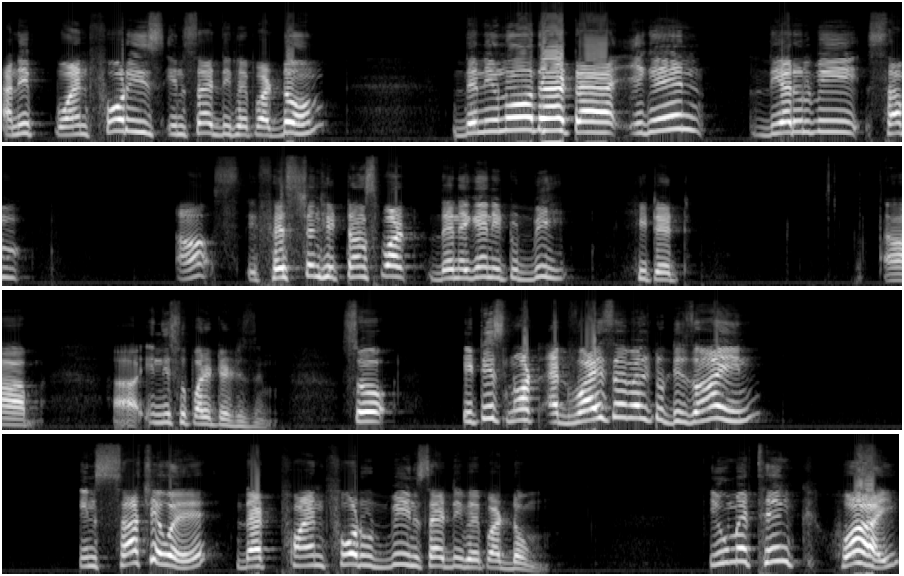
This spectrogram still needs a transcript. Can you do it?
and if point 4 is inside the vapor dome then you know that uh, again there will be some uh, heat transfer then again it would be heated uh, uh in the superheated regime. So, it is not advisable to design in such a way that point 4 would be inside the vapor dome. You may think why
